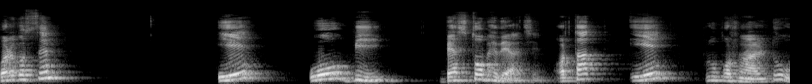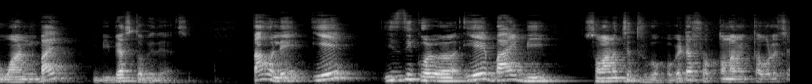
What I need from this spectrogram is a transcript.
পরের কোশ্চেন এ ও বি ব্যস্ত ভেদে আছে, অর্থাৎ a proportional to one by b ব্যস্ত ভেদে আছে। তাহলে a is a by b সমান হচ্ছে ধ্রুবক হবে। এটা সত্য না মিথ্যা বলেছে?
